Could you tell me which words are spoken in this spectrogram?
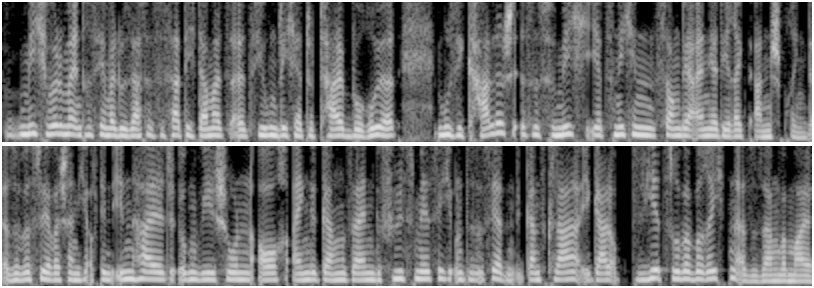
Mich würde mal interessieren, weil du sagtest, es hat dich damals als Jugendlicher total berührt. Musikalisch ist es für mich jetzt nicht ein Song, der einen ja direkt anspringt. Also wirst du ja wahrscheinlich auf den Inhalt irgendwie schon auch eingegangen sein, gefühlsmäßig. Und es ist ja ganz klar, egal ob Sie jetzt darüber berichten, also sagen wir mal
